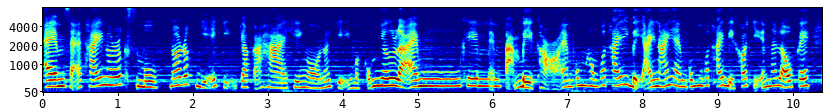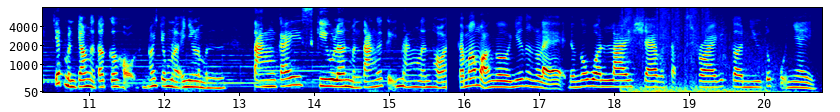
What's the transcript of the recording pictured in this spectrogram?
em sẽ thấy nó rất smooth nó rất dễ chịu cho cả hai khi ngồi nói chuyện. Và cũng như là em khi em, em tạm biệt họ em cũng không có thấy bị áy náy em cũng không có thấy bị khó chịu. Em thấy là ok chết mình cho người ta cơ hội. Nói chung là như là mình tăng cái skill lên mình tăng cái kỹ năng lên thôi. Cảm ơn mọi người. Như thường lệ đừng có quên like share và subscribe cái kênh youtube của nhì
